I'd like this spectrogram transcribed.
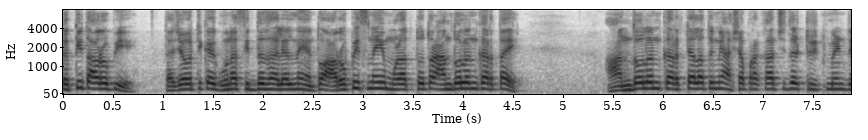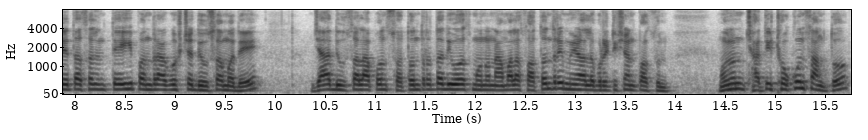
कथित आरोपी आहे. त्याच्यावरती काही गुन्हा सिद्ध झालेला नाही आहे तो आरोपीच नाही मुळात तो तर आंदोलन करताय. आंदोलनकर्त्याला तुम्ही अशा प्रकारची जर ट्रीटमेंट देत असाल तेही पंधरा ऑगस्टच्या दिवसामध्ये ज्या दिवसाला आपण स्वतंत्रता दिवस म्हणून आम्हाला स्वातंत्र्य मिळालं ब्रिटिशांपासून म्हणून छाती ठोकून सांगतो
